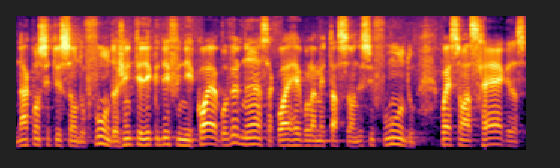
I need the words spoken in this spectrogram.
na constituição do fundo, a gente teria que definir qual é a governança, qual é a regulamentação desse fundo, quais são as regras,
